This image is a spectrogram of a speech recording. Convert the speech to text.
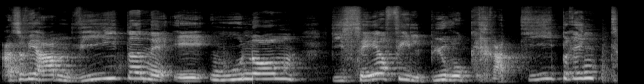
Also wir haben wieder eine EU-Norm, die sehr viel Bürokratie bringt,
